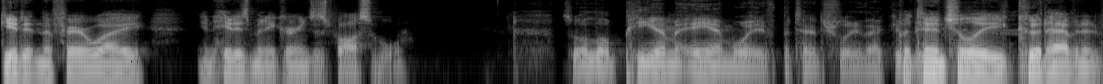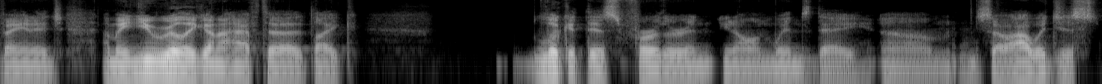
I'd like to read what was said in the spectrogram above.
get it in the fairway and hit as many greens as possible. So a little PM AM wave potentially that could potentially be... could have an advantage. I mean, you're really gonna have to like look at this further and you know on Wednesday. Um, mm-hmm. so I would just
